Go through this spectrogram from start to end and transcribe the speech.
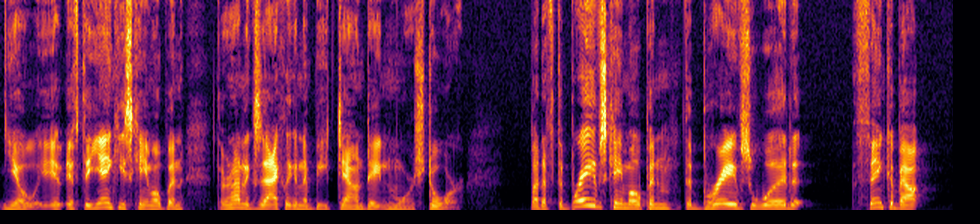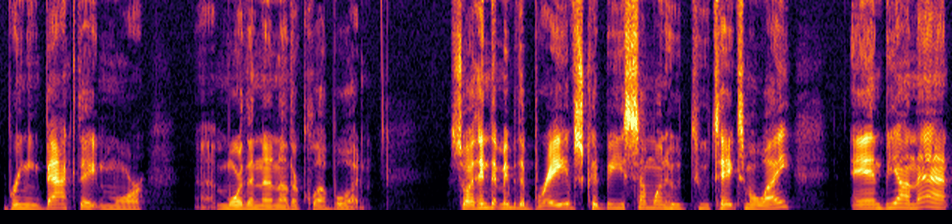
You know, if, if the Yankees came open, they're not exactly going to beat down Dayton Moore's door. But if the Braves came open, the Braves would think about bringing back Dayton Moore uh, more than another club would. So I think that maybe the Braves could be someone who, who takes him away. And beyond that,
